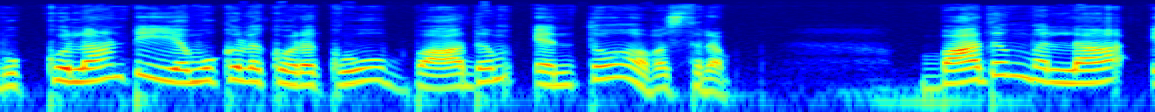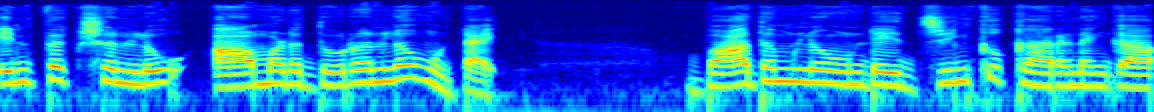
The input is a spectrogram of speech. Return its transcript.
ఉక్కులాంటి ఎముకల కొరకు బాదం ఎంతో అవసరం. బాదం వల్ల ఇన్ఫెక్షన్లు ఆమడ దూరంలో ఉంటాయి. బాదంలో ఉండే జింకు కారణంగా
